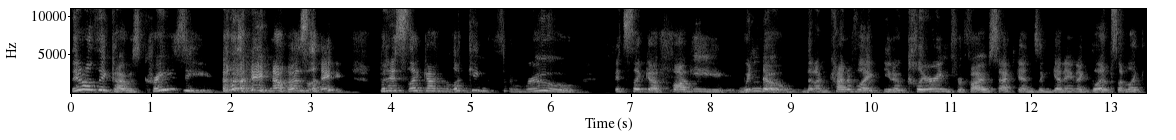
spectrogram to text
they don't think I was crazy. you know, I was like, but it's like I'm looking through, it's like a foggy window that I'm kind of like, you know, clearing for five seconds and getting a glimpse. I'm like,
